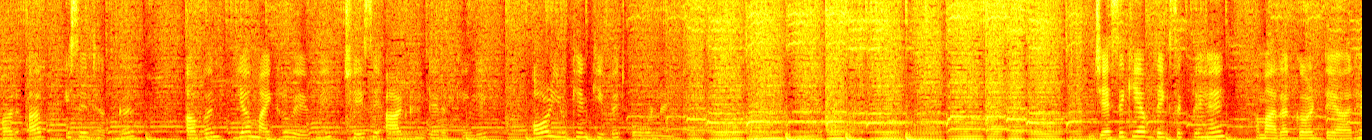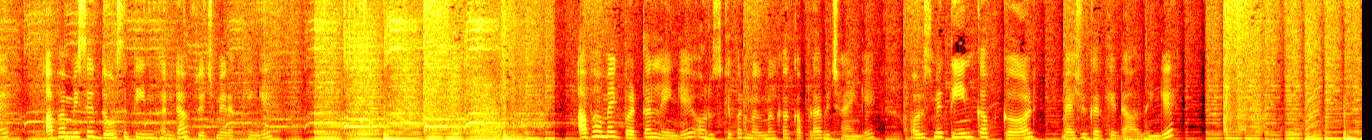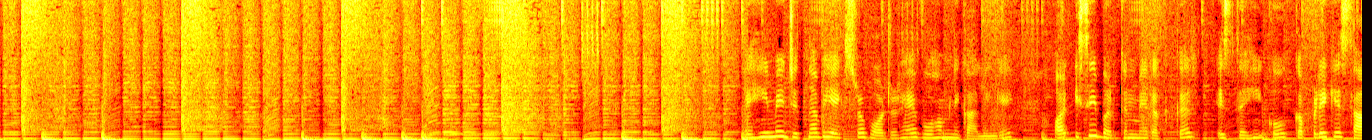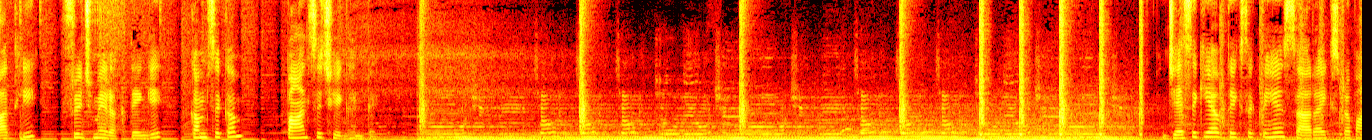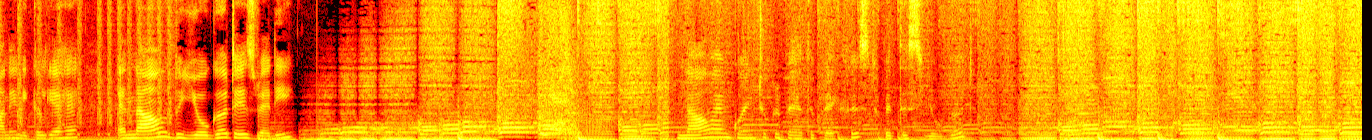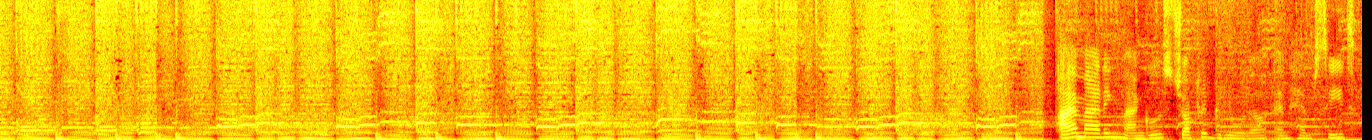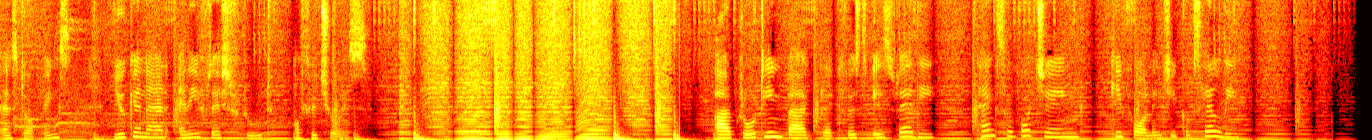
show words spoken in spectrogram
और अब इसे ढककर अवन या माइक्रोवेव में 6 से 8 घंटे रखेंगे और you can keep it overnight जैसे कि आप देख सकते हैं, हमारा कर्ड तैयार है। अब हम इसे दो से तीन घंटा फ्रिज में रखेंगे। अब हम एक बर्तन लेंगे और उसके ऊपर मलमल का कपड़ा बिछाएँगे और उसमें तीन कप कर्ड मेजर करके डाल देंगे। में जितना भी एक्स्ट्रा वाटर है, वो हम निकालेंगे और इसी बर्तन में रखकर इस दही को कपड़े के साथ ही फ्रिज में रख देंगे, कम से कम पाँच से छः घंटे जैसे कि आप देख सकते हैं, सारा एक्स्ट्रा पानी निकल गया है and now the yogurt is ready Now I'm going to prepare the breakfast with this yogurt. I am adding mangoes, chocolate granola and hemp seeds as toppings. You can add any fresh fruit of your choice. Our protein packed breakfast is ready. Thanks for watching. Keep following Chico's Healthy.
